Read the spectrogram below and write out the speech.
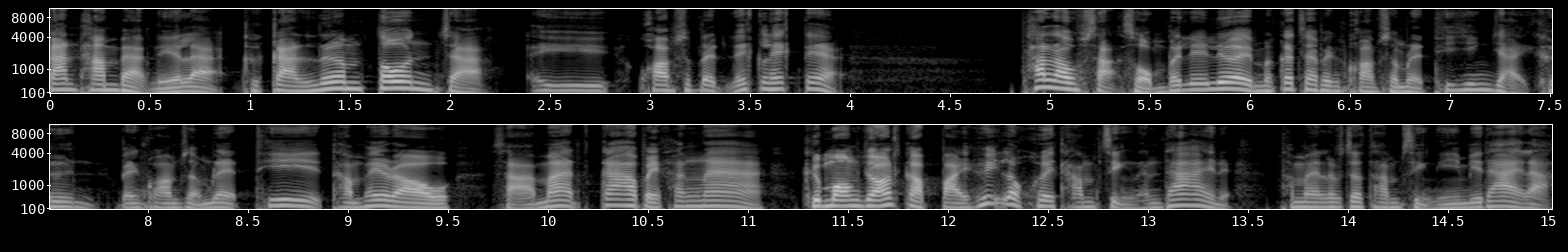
การทำแบบนี้แหละ คือการเริ่มต้นจากไอ้ความสำเร็จเล็ก ๆ เนี่ย ถ้าเราสะสมไปเรื่อยๆ มันก็จะเป็นความสำเร็จที่ยิ่งใหญ่ขึ้น เป็นความสำเร็จที่ทำให้เราสามารถก้าวไปข้างหน้า คือมองย้อนกลับไป เฮ้ย เราเคยทำสิ่งนั้นได้เนี่ยทำไมเราจะทำสิ่งนี้ไม่ได้ล่ะ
